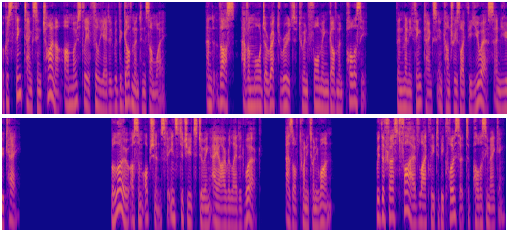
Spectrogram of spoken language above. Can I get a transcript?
because think tanks in China are mostly affiliated with the government in some way, and thus have a more direct route to informing government policy than many think tanks in countries like the US and UK. Below are some options for institutes doing AI related work, as of 2021, with the first five likely to be closer to policymaking.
